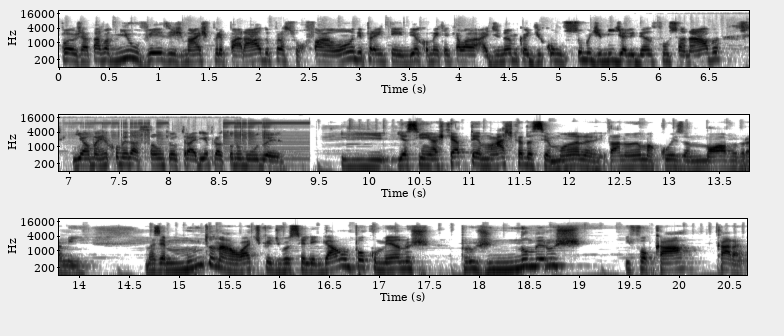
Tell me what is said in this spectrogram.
pô, eu já estava mil vezes mais preparado para surfar a onda e para entender como é que aquela a dinâmica de consumo de mídia ali dentro funcionava. E é uma recomendação que eu traria para todo mundo aí. E, e assim, acho que a temática da semana tá, não é uma coisa nova para mim mas é muito na ótica de você ligar um pouco menos para os números e focar, cara,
